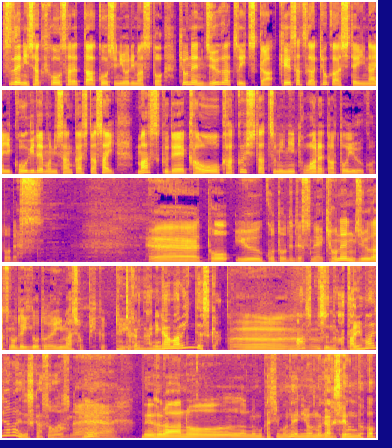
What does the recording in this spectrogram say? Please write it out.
すでに釈放された江氏によりますと去年10月5日警察が許可していない抗議デモに参加した際マスクで顔を隠した罪に問われたということです。えー、ということでですね、去年10月の出来事で今ショッピングっていう。てか何が悪いんですかと。マスクするの当たり前じゃないですかそうですね。ねでそれはあのあの昔もね日本の学生運動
